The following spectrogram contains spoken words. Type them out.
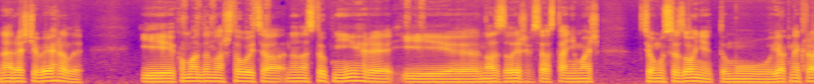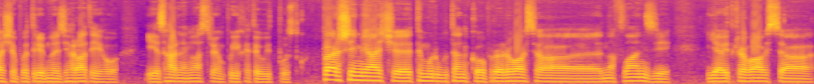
нарешті виграли. І команда налаштовується на наступні ігри, і е, в нас залишився останній матч в цьому сезоні, тому як найкраще потрібно зіграти його і з гарним настроєм поїхати у відпустку. Перший м'яч е, Тимур Бутенко проривався е, на фланзі. Я відкривався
